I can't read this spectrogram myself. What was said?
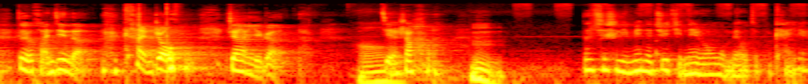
对环境的 看重这样一个哦，介绍。嗯，但其实里面的具体内容我没有怎么看一眼。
